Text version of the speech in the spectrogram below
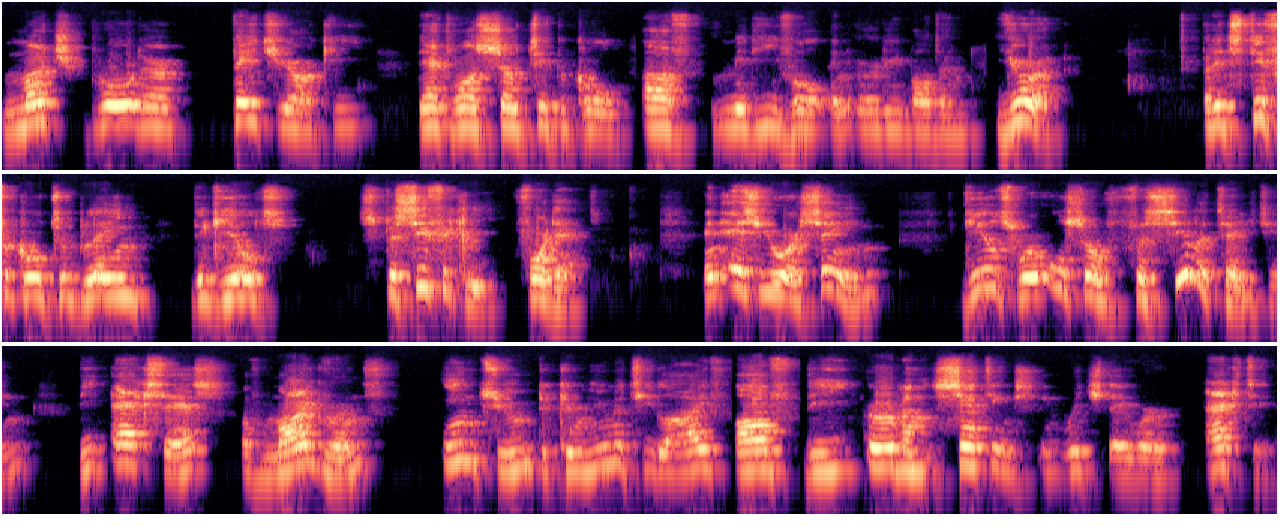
much broader patriarchy that was so typical of medieval and early modern Europe. But it's difficult to blame the guilds specifically for that. And as you are saying, guilds were also facilitating the access of migrants into the community life of the urban settings in which they were active.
